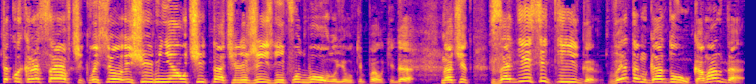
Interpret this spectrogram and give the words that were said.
такой красавчик, вы все еще и меня учить начали жизни и футболу, елки-палки, да. Значит, за 10 игр в этом году команда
